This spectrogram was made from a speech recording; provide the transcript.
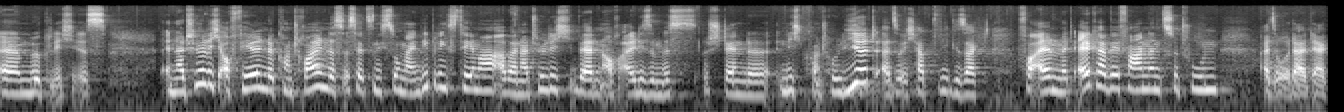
äh, möglich ist. Natürlich auch fehlende Kontrollen, das ist jetzt nicht so mein Lieblingsthema, aber natürlich werden auch all diese Missstände nicht kontrolliert. Also ich habe, wie gesagt, vor allem mit Lkw-Fahrenden zu tun, also oder der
